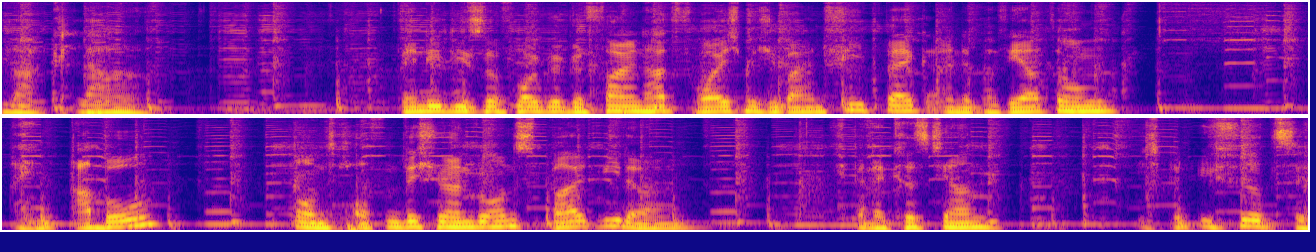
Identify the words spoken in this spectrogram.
Na klar. Wenn dir diese Folge gefallen hat, freue ich mich über ein Feedback, eine Bewertung, ein Abo und hoffentlich hören wir uns bald wieder. Ich bin der Christian, ich bin Ü40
